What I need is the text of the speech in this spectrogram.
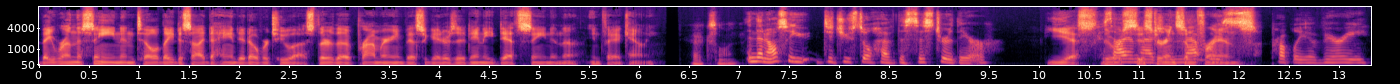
they run the scene until they decide to hand it over to us. They're the primary investigators at any death scene in the in Fayette County. Excellent. And then also, did you still have the sister there? Yes, there was sister and some friends. probably a very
